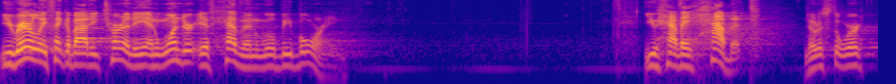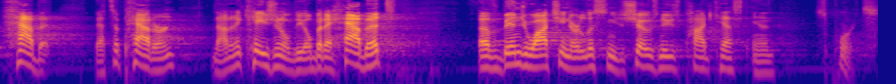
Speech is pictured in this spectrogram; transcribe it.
You rarely think about eternity and wonder if heaven will be boring. You have a habit. Notice the word habit. That's a pattern, not an occasional deal, but a habit of binge watching or listening to shows, news, podcasts, and sports.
